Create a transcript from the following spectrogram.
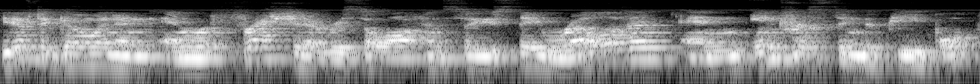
you have to go in and, and refresh it every so often so you stay relevant and interesting to people.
